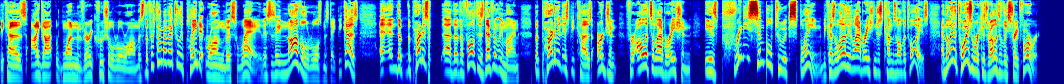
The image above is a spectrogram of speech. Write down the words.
because I got one very crucial rule wrong. This is the first time I've actually played it wrong this way. This is a novel rules mistake because, and the the part is uh, the the fault is definitely mine, but part of it is because Argent, for all its elaboration, is pretty simple to explain because a lot of the elaboration just comes in all the toys, and the way the toys work is relatively straightforward.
